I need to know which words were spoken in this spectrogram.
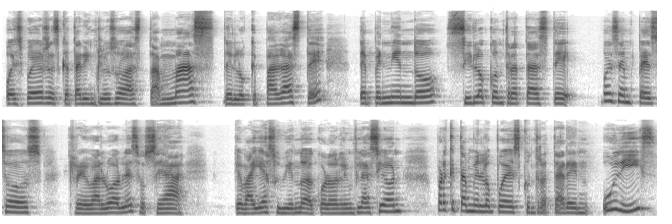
pues puedes rescatar incluso hasta más de lo que pagaste, dependiendo si lo contrataste pues en pesos revaluables, o sea, que vaya subiendo de acuerdo a la inflación, porque también lo puedes contratar en UDIs,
